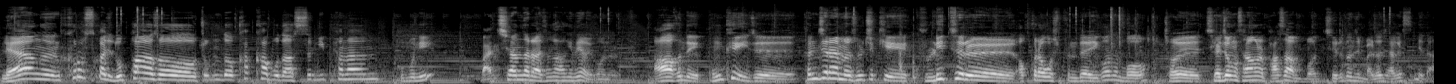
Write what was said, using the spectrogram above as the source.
레앙은 크로스까지 높아서 좀 더 카카보다 쓰기 편한 부분이 많지 않나라 생각하긴 해요 이거는 아 근데 본캐 이제 현질하면 솔직히 굴리트를 업글하고 싶은데 이거는 뭐 저의 재정 상황을 봐서 한번 지르던지 말던지 하겠습니다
